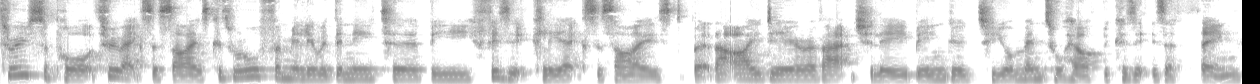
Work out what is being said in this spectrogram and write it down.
through support, through exercise, because we're all familiar with the need to be physically exercised, but that idea of actually being good to your mental health because it is a thing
